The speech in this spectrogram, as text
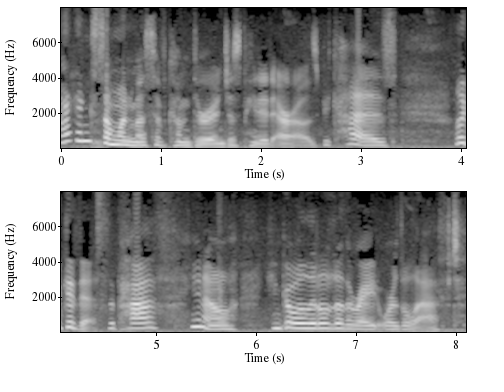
I think someone must have come through and just painted arrows because look at this. The path, you know, can go a little to the right or the left.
